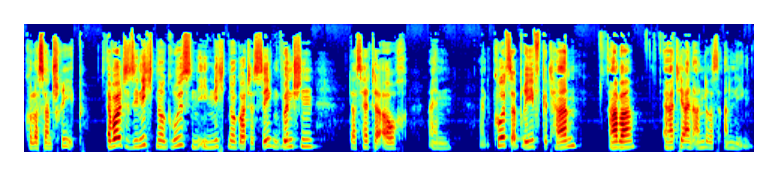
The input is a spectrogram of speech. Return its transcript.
Kolossern schrieb. Er wollte sie nicht nur grüßen, ihnen nicht nur Gottes Segen wünschen, das hätte auch ein, ein kurzer Brief getan, aber er hat hier ein anderes Anliegen.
